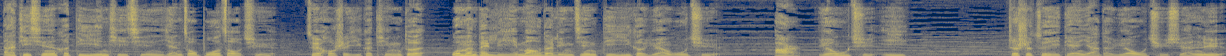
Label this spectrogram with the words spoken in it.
大提琴和低音提琴演奏拨奏曲，最后是一个停顿。我们被礼貌地领进第一个圆舞曲，二圆舞曲一，这是最典雅的圆舞曲旋律。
